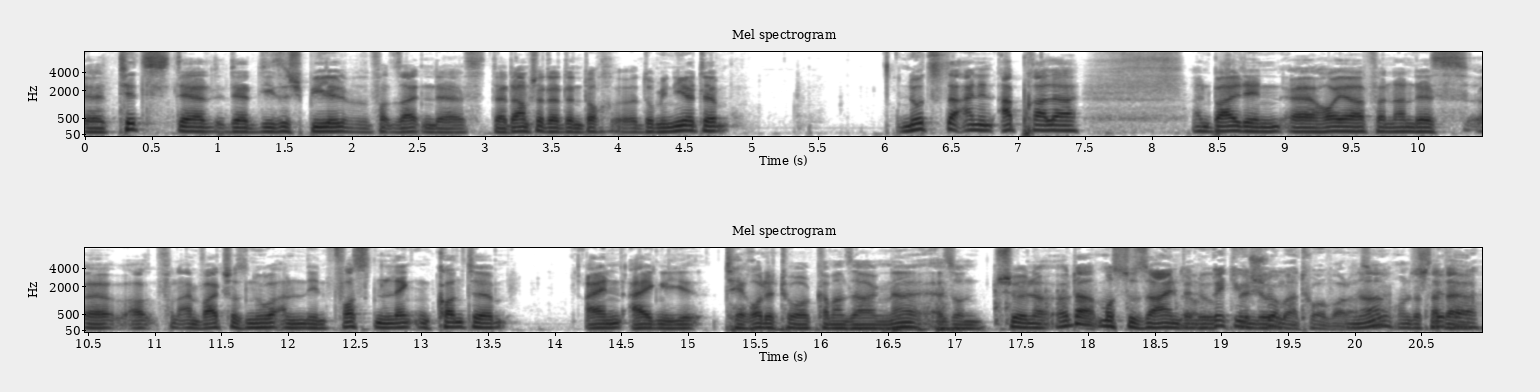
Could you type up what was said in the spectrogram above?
äh, Titz, der, der dieses Spiel von Seiten des, der Darmstädter dann doch äh, dominierte, nutzte einen Abpraller, einen Ball, den äh, Heuer Fernandes äh, von einem Weitschuss nur an den Pfosten lenken konnte. Ein eigentliches Terodde-Tor, kann man sagen, ne? Also ein schöner, da musst du sein, wenn ja, du. Richtiges Stürmertor war das, ne? ne? Und das Schlitter. hat er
